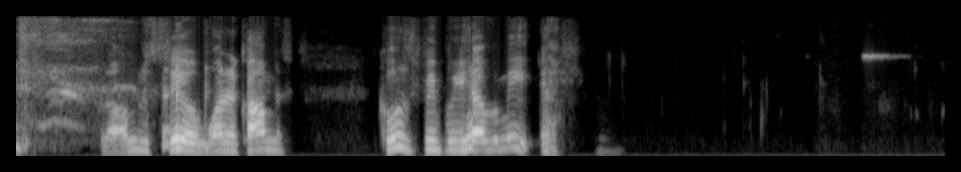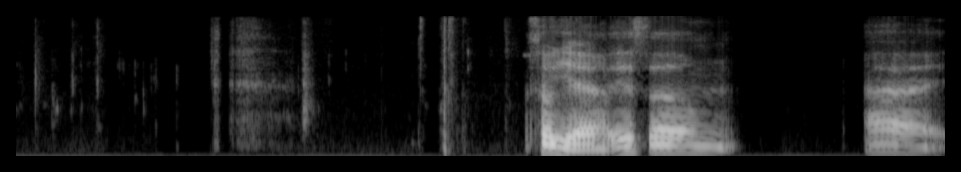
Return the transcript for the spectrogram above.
you know, I'm just still one of the calmest, coolest people you ever meet. So yeah, it's um, I.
